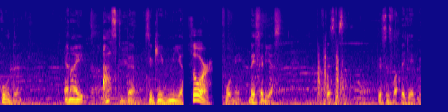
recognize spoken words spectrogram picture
Called them and I asked them to give me a Thor. for me. They said yes. This is this is what they gave me.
